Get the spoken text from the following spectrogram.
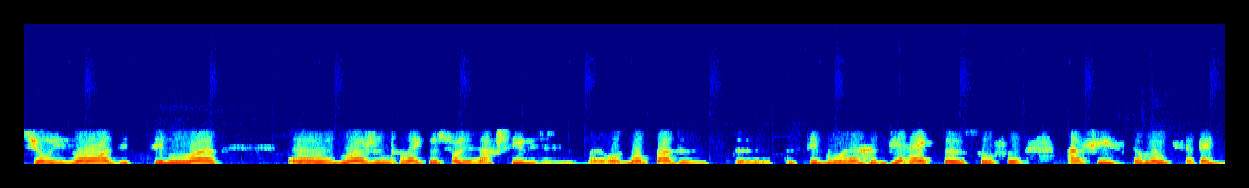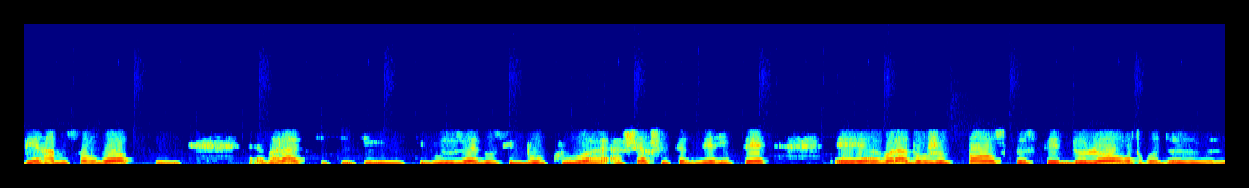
survivants, à des témoins euh, moi, je ne travaille que sur les archives. J'ai malheureusement pas de, de, de témoin direct, sauf un fils quand même qui s'appelle Biram Sangor, qui euh, voilà, qui, qui, qui, nous aide aussi beaucoup à, à chercher cette vérité. Et euh, voilà, donc je pense que c'est de l'ordre de,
